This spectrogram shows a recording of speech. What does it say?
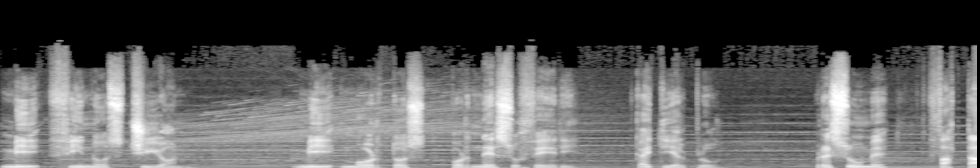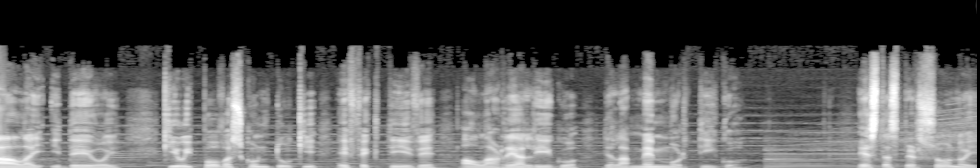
Mi finos cion. Mi mortos por ne suferi. Cai tiel plu. Resume, fatalai ideoi, ciui povas conduci effective alla realigo de la memmortigo. Estas personoi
